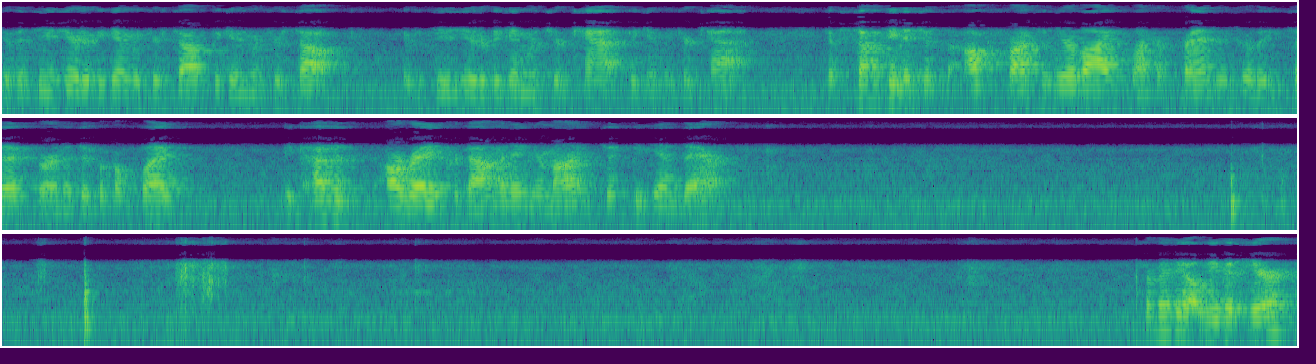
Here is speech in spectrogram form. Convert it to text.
If it's easier to begin with yourself, begin with yourself. If it's easier to begin with your cat, begin with your cat. If something is just up front in your life, like a friend who's really sick or in a difficult place, because it's already predominant in your mind, just begin there. Maybe I'll leave it here.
